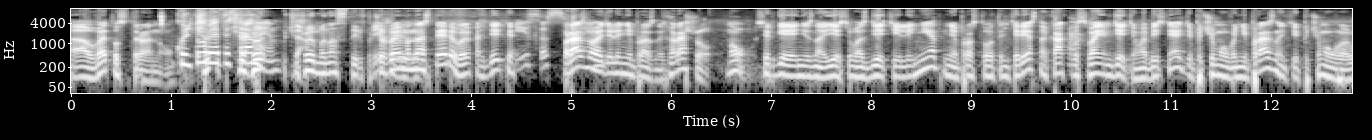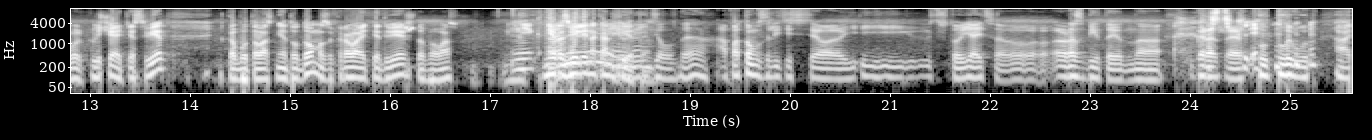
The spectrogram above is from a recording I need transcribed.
а, в эту страну. Культура этой чужой- страны. чужой монастырь В приехали, чужой да. монастырь вы хотите праздновать или не праздновать? Хорошо. Ну, Сергей, я не знаю, есть у вас дети или нет. Мне просто вот интересно, как вы своим детям объясняете, почему вы не празднуете, почему вы выключаете свет, как будто вас нету дома, закрываете дверь, чтобы вас Никто не развели на не конфеты. Видел, да. А потом злитесь, э, и, и что яйца э, разбитые на гараже пл- плывут. А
